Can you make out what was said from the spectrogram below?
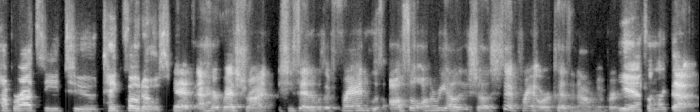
paparazzi to take photos. Yes, at her restaurant. She said it was a friend who was also on a reality show. She said friend or cousin, I don't remember. Yeah, something like that.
